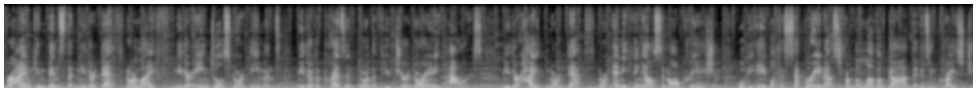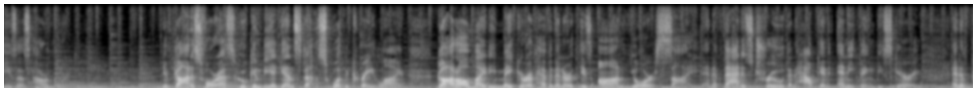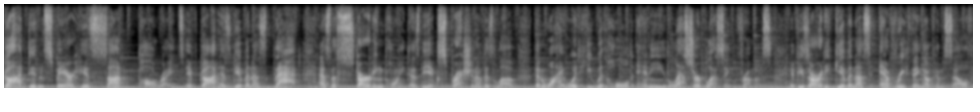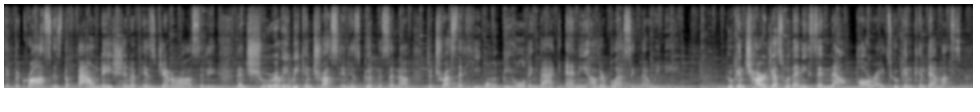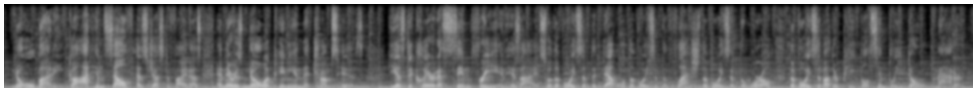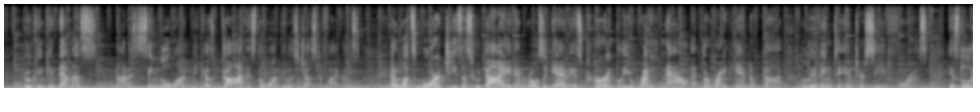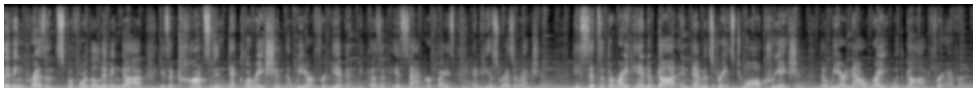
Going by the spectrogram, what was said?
For I am convinced that neither death nor life, neither angels nor demons, neither the present nor the future, nor any powers, neither height nor depth, nor anything else in all creation will be able to separate us from the love of God that is in Christ Jesus our Lord. If God is for us, who can be against us? What a great line. God Almighty, maker of heaven and earth, is on your side. And if that is true, then how can anything be scary? And if God didn't spare his son, Paul writes, if God has given us that as the starting point, as the expression of his love, then why would he withhold any lesser blessing from us? If he's already given us everything of himself, if the cross is the foundation of his generosity, then surely we can trust in his goodness enough to trust that he won't be holding back any other blessing that we need. Who can charge us with any sin now? Paul writes. Who can condemn us? Nobody. God Himself has justified us, and there is no opinion that trumps His. He has declared us sin free in His eyes. So the voice of the devil, the voice of the flesh, the voice of the world, the voice of other people simply don't matter. Who can condemn us? Not a single one, because God is the one who has justified us. And what's more, Jesus, who died and rose again, is currently, right now, at the right hand of God, living to intercede for us. His living presence before the living God is a constant declaration that we are forgiven because of His sacrifice and His resurrection. He sits at the right hand of God and demonstrates to all creation that we are now right with God forever.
